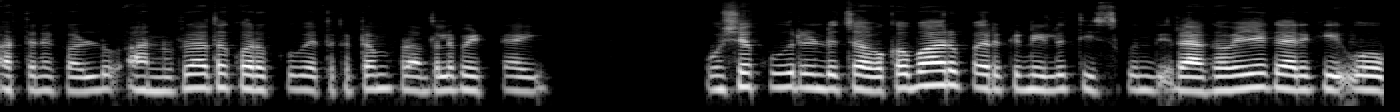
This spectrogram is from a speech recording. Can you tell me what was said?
అతని కళ్ళు అనురాధ కొరకు వెతకటం మొదలుపెట్టాయి. ఉషకు రెండు చవకబారు పరికిణీలు తీసుకుంది. రాఘవయ్య గారికి ఓ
